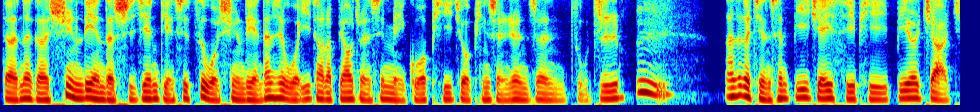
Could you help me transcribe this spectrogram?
的那个训练的时间点是自我训练，但是我依照的标准是美国啤酒评审认证组织，嗯。那这个简称 BJCP（Beer Judge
